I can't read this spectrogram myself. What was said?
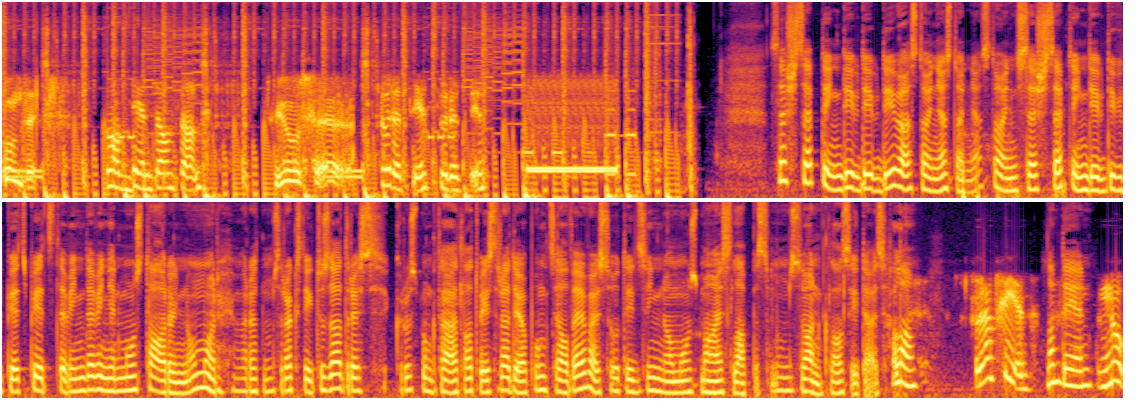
Kundze. Labdien, Džonson! Jūs uh, turaties, turaties! 6722, 888, 672, 559, ir mūsu tālruņa numuri. Varat mums rakstīt uz adresi kruspunktā Latvijas radio.clv vai sūtīt ziņu no mūsu mājaslapas. Mums zvana klausītājs. Halo! Labdien! Labdien! Nu,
